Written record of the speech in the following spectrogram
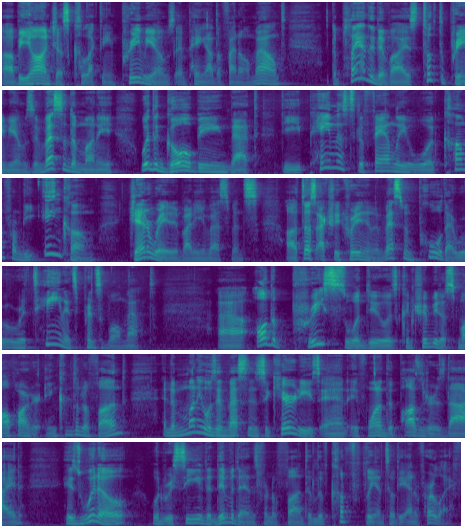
uh, beyond just collecting premiums and paying out the final amount. The plan they devised took the premiums, invested the money, with the goal being that the payments to the family would come from the income generated by the investments, uh, thus actually creating an investment pool that will retain its principal amount. Uh, all the priests would do is contribute a small part of their income to the fund, and the money was invested in securities. And if one of the depositors died, his widow would receive the dividends from the fund to live comfortably until the end of her life.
